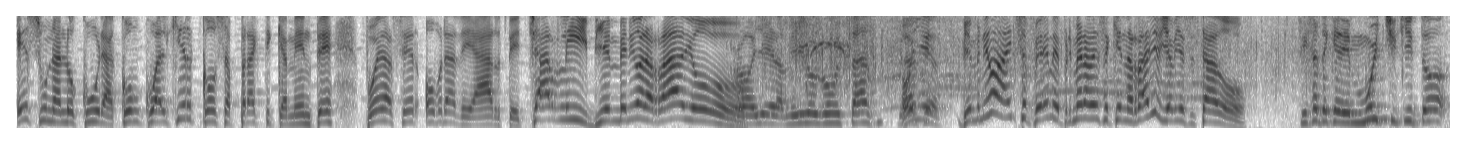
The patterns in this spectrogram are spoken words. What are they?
Es una locura. Con cualquier cosa prácticamente puede hacer obra de arte. Charlie, bienvenido a la radio. Roger, amigo, ¿cómo estás? Oye, Gracias. bienvenido a XFM. Primera vez aquí en la radio, ya habías estado. Fíjate que de muy chiquito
